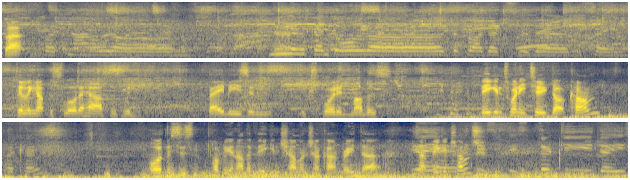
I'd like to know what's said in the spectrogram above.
But But now um, Yeah. milk and all uh, the products uh, they're the same. filling up the slaughterhouses with babies and exploited mothers. Vegan22.com, Okay. Or this is probably another vegan challenge. I can't read that. Is that vegan challenge? It is, it is 30 days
